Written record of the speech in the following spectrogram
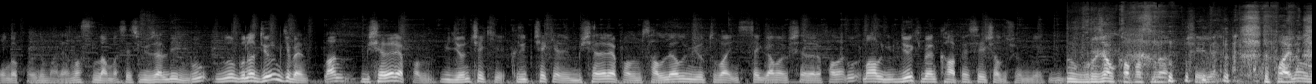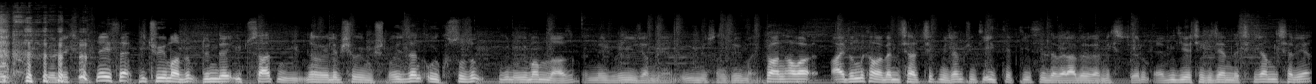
Onu da koydum araya. Nasıl ama sesi güzel değil mi? Bu, bunu- buna diyorum ki ben lan bir şeyler yapalım. Videonu çeki, klip çekelim, bir şeyler yapalım. Sallayalım YouTube'a, Instagram'a bir şeylere falan. Bu mal gibi diyor ki ben KPSS'ye çalışıyorum diyor. Vuracağım kafasına şeyle kupayla onu görecek şimdi. Neyse hiç uyumadım. Dün de 3 saat mi ne öyle bir şey uyumuştum. O yüzden uykusuzum. Bugün uyumam lazım. Ben mecbur uyuyacağım yani. Uyumuyorsanız uyumayın. Şu an hava aydınlık ama ben dışarı çıkmayacağım. Çünkü ilk tepkiyi sizle beraber vermek istiyorum. E, video çekeceğim de çıkacağım dışarıya.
